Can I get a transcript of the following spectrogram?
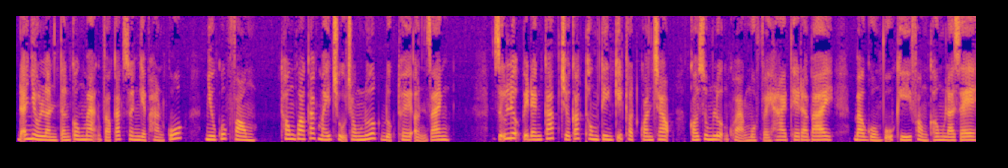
đã nhiều lần tấn công mạng vào các doanh nghiệp Hàn Quốc như quốc phòng, thông qua các máy chủ trong nước được thuê ẩn danh. Dữ liệu bị đánh cắp chứa các thông tin kỹ thuật quan trọng có dung lượng khoảng 1,2 terabyte, bao gồm vũ khí phòng không laser.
